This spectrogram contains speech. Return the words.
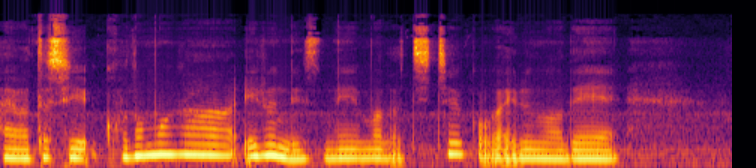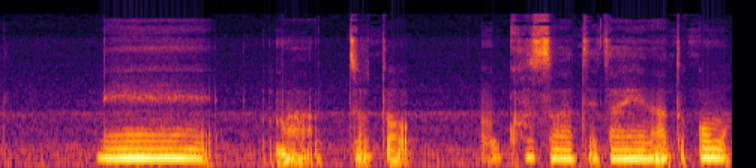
はい私子供がいるんですね。まだちっちゃい子がいるので。ねまあちょっと子育て大変なとこも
